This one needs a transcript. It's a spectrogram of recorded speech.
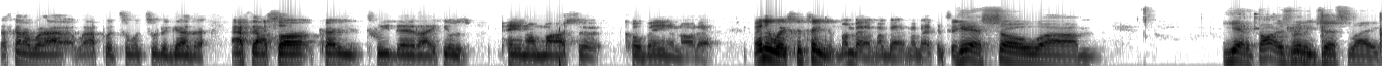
That's kind of what I what I put two and two together. After I saw Cudi tweet that like he was paying homage to Cobain and all that. But anyways, continue. My bad, my bad, my bad. Continue. Yeah. So, um, yeah, the thought is really just like,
